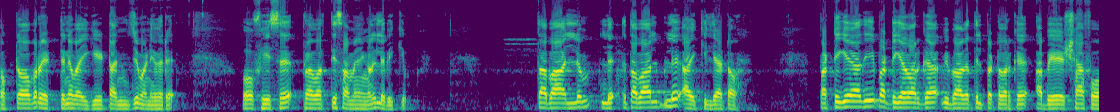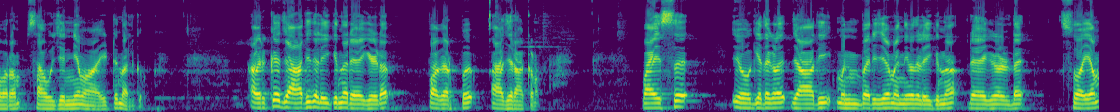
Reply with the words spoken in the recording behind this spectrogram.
ഒക്ടോബർ എട്ടിന് വൈകിട്ട് അഞ്ച് മണിവരെ ഓഫീസ് പ്രവൃത്തി സമയങ്ങൾ ലഭിക്കും. തപാലിലും തപാലിൽ അയക്കില്ല കേട്ടോ. പട്ടികജാതി പട്ടികവർഗ വിഭാഗത്തിൽപ്പെട്ടവർക്ക് അപേക്ഷാ ഫോറം സൗജന്യമായിട്ട് നൽകും. അവർക്ക് ജാതി തെളിയിക്കുന്ന രേഖയുടെ പകർപ്പ് ഹാജരാക്കണം. വയസ്സ് യോഗ്യതകൾ ജാതി മുൻപരിചയം എന്നിവ തെളിയിക്കുന്ന രേഖകളുടെ സ്വയം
